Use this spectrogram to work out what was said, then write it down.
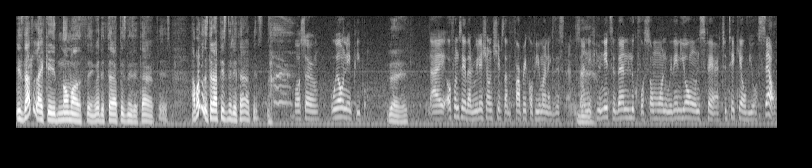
Is that like a normal thing where the therapist needs a therapist? And why does the therapist need a therapist? But so we all need people. right. I often say that relationships are the fabric of human existence. And if you need to then look for someone within your own sphere to take care of yourself.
